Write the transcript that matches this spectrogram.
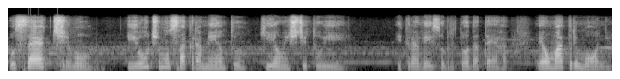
O sétimo e último sacramento que eu instituí e cravei sobre toda a terra é o matrimônio.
